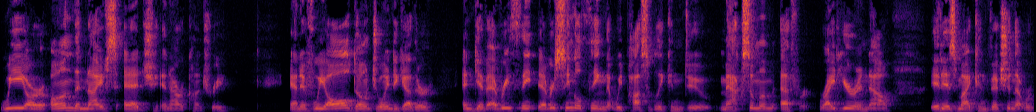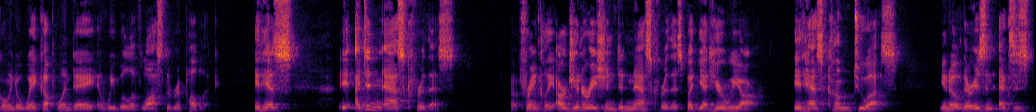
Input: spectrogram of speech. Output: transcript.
We are on the knife's edge in our country. And if we all don't join together and give everything every single thing that we possibly can do, maximum effort right here and now, it is my conviction that we're going to wake up one day and we will have lost the republic. It has, I didn't ask for this, uh, frankly. Our generation didn't ask for this, but yet here we are. It has come to us. You know, there is an exist-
